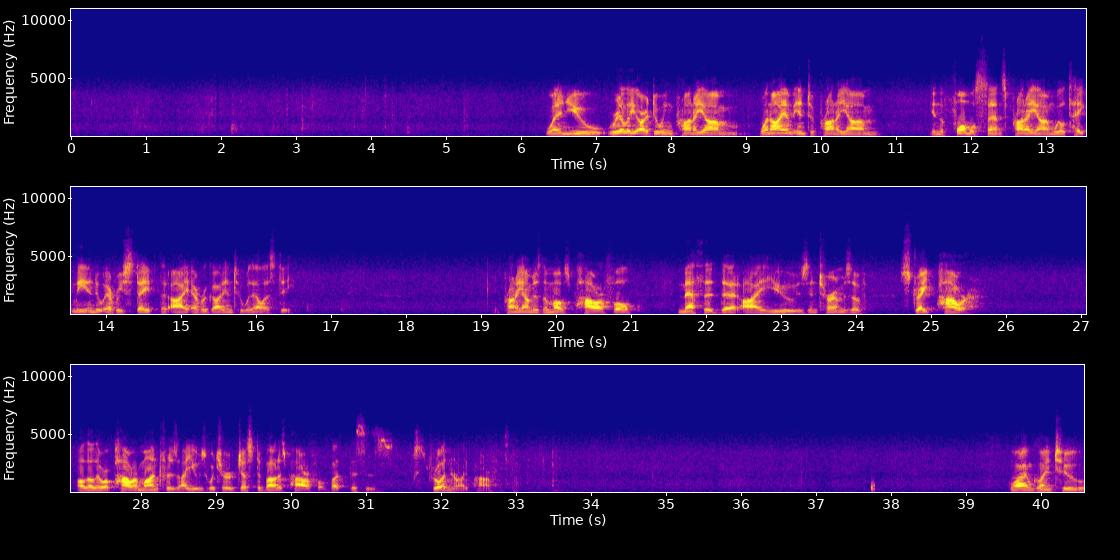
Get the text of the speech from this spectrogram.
When you really are doing pranayama, when I am into pranayama, in the formal sense, pranayama will take me into every state that I ever got into with LSD. Pranayama is the most powerful method that I use in terms of straight power. Although there were power mantras I use, which are just about as powerful, but this is extraordinarily powerful stuff. What I'm going to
